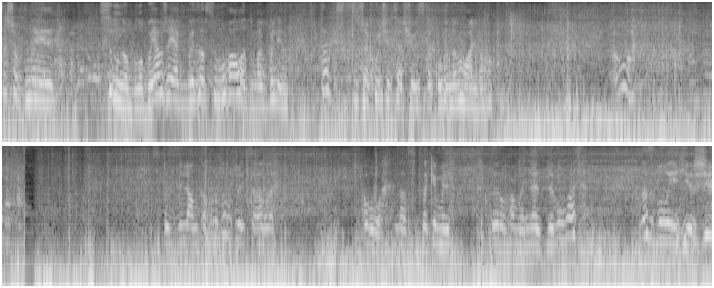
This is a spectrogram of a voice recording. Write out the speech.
Це щоб не сумно було, бо я вже якби засумувала, думаю, блін, так вже хочеться щось такого нормального. О! Спецділянка продовжується, але о, нас такими дорогами не здивувати. У нас були і гірші.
